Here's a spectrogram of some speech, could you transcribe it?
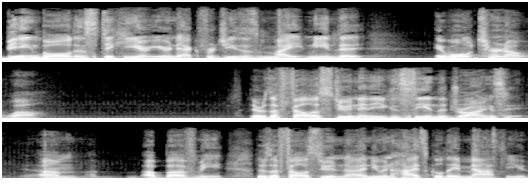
Being bold and sticking out your neck for Jesus might mean that it won't turn out well. There was a fellow student, and you can see in the drawings um, above me, there's a fellow student I knew in high school named Matthew.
